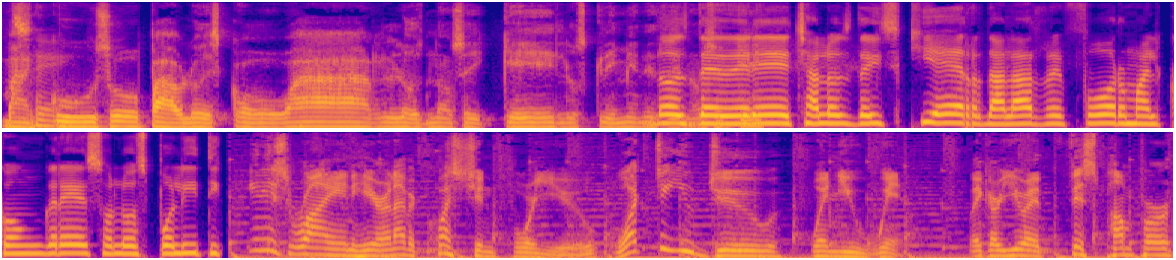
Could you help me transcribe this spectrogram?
Mancuso, Pablo Escobar, los no sé qué, los crímenes Los de, no de sé qué. derecha, los de izquierda, la reforma, el Congreso, los políticos. It is Ryan here, and I have a question for you. What do you do when you win? Like, are you a fist pumper?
